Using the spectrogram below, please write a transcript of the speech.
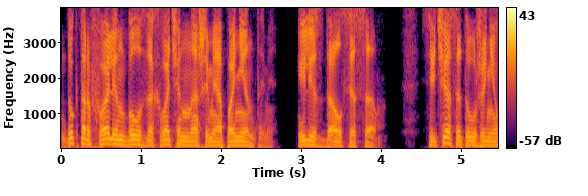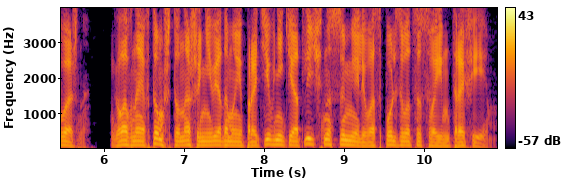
Доктор Фален был захвачен нашими оппонентами. Или сдался сам. Сейчас это уже не важно. Главное в том, что наши неведомые противники отлично сумели воспользоваться своим трофеем.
